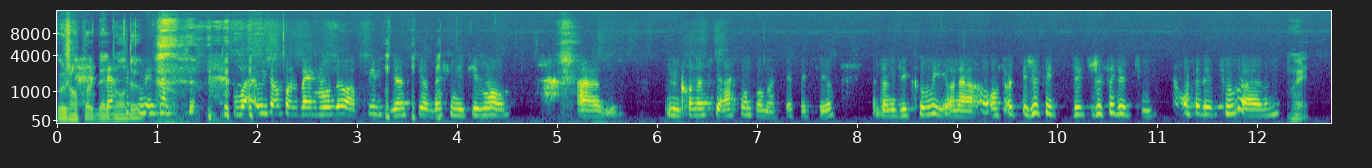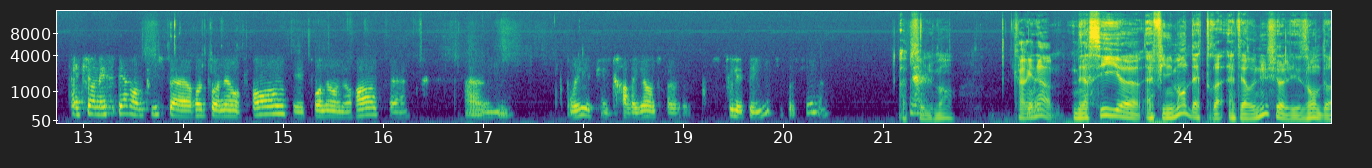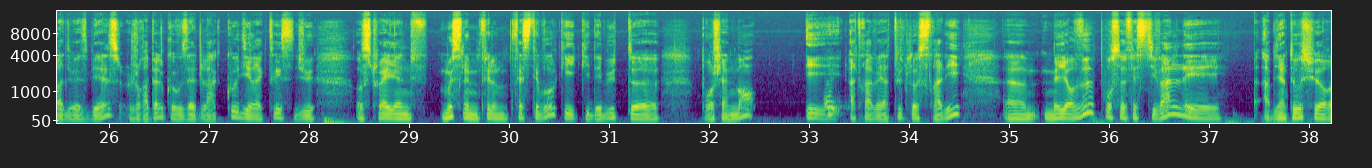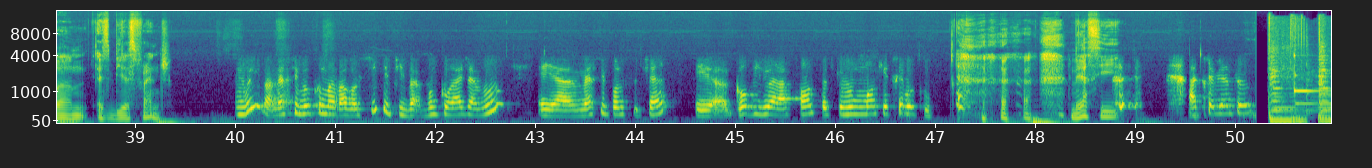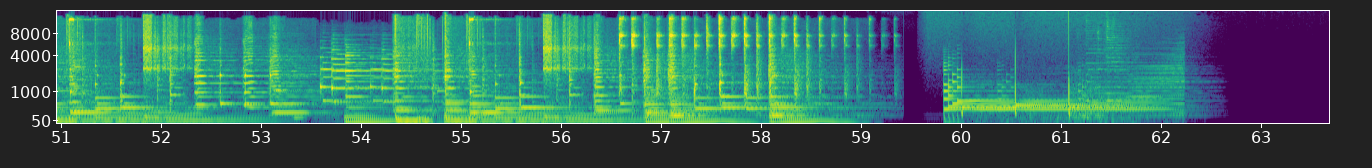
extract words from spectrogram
Ou Jean-Paul Belmondo. ouais, ou Jean-Paul Belmondo, en plus, bien sûr, définitivement. Euh, une grande inspiration pour moi, c'est sûr. Donc, du coup, oui, on a, on, je, fais, je, je, fais de tout. On fait de tout. Euh, oui. Et puis, on espère en plus euh, retourner en France et tourner en Europe. Oui, et puis travailler entre tous les pays, si possible. Absolument. Karina, merci euh, infiniment d'être intervenue sur les ondes de Radio SBS. Je rappelle que vous êtes la co-directrice du Australian Muslim Film Festival qui, qui débute euh, prochainement et oui. à travers toute l'Australie. Euh, meilleurs voeux pour ce festival et à bientôt sur SBS French. Oui, bah, merci beaucoup de m'avoir reçu et puis bah, bon courage à vous et merci pour le soutien et gros bisous à la France parce que vous me manquez très beaucoup. merci. à très bientôt.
